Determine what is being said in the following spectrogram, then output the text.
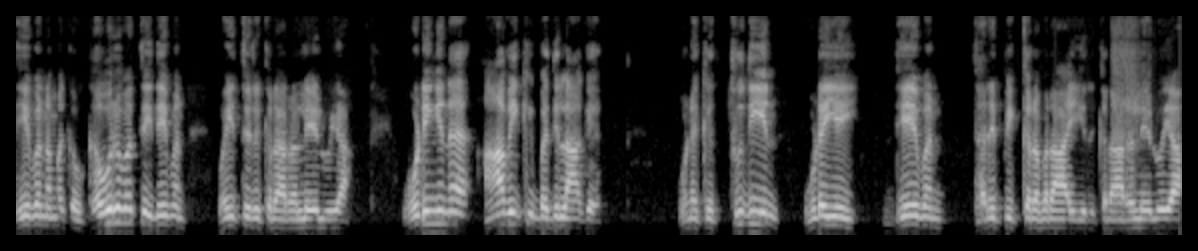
தேவன் நமக்கு கௌரவத்தை தேவன் வைத்திருக்கிறார். அல்லேலுயா. ஒடுங்கின ஆவிக்கு பதிலாக உனக்கு துதியின் உடையை தேவன் தரிப்பிக்கிறவராய் இருக்கிறார் அல்லேலுயா.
